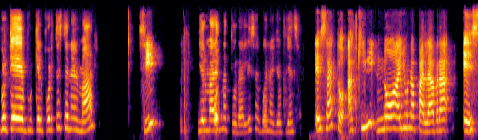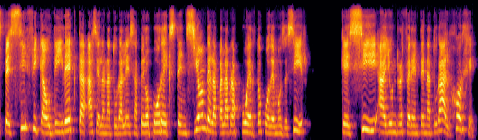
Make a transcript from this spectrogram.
Porque, porque el puerto está en el mar. ¿Sí? Y el mar es naturaleza, bueno, yo pienso. Exacto, aquí no hay una palabra específica o directa hacia la naturaleza, pero por extensión de la palabra puerto podemos decir que sí hay un referente natural. Jorge.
